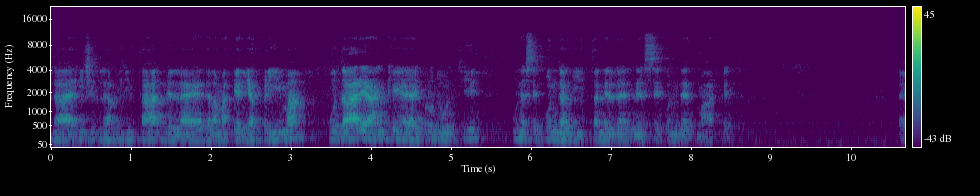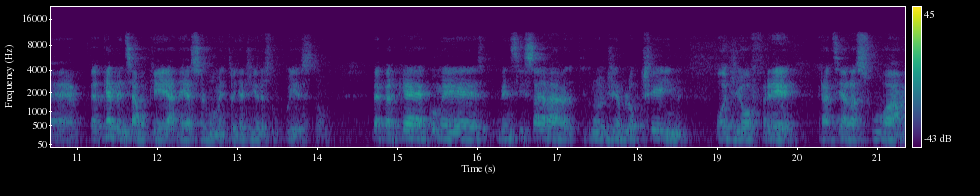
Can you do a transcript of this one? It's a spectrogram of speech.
la, riciclabilità del, della materia prima o dare anche ai prodotti una seconda vita nel, nel second hand market. Eh, perché pensiamo che adesso è il momento di agire su questo? Beh, perché come ben si sa la tecnologia blockchain oggi offre, grazie alla sua,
